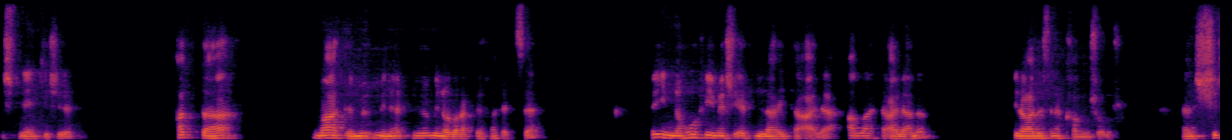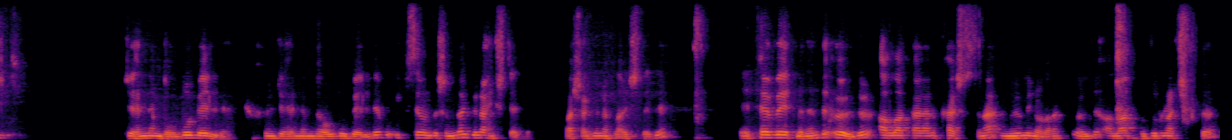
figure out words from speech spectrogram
işleyen kişi hatta mate mümine mümin olarak vefat etse ve innehu fi meşiyetillahi teala Allah Teala'nın iradesine kalmış olur. Yani şirk cehennemde olduğu belli. Küfrün cehennemde olduğu belli. Bu ikisinin dışında günah işledi. Başka günahlar işledi. E, tevbe etmeden de öldü. Allah Teala'nın karşısına mümin olarak öldü. Allah'ın huzuruna çıktı.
